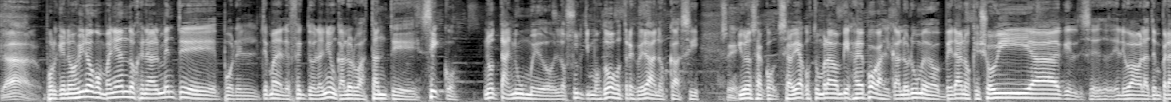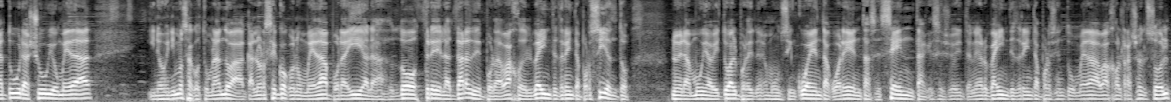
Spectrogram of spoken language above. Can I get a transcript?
Claro. Porque nos vino acompañando generalmente por el tema del efecto del año un calor bastante seco no tan húmedo en los últimos dos o tres veranos casi. Y uno se, había acostumbrado en viejas épocas al calor húmedo, veranos que llovía, que se elevaba la temperatura, lluvia, humedad. Y nos venimos acostumbrando a calor seco con humedad por ahí a las 2, 3 de la tarde, por abajo del 20, 30%. No era muy habitual, por ahí teníamos un 50, 40, 60, qué sé yo, y tener 20, 30% de humedad bajo el rayo del sol,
